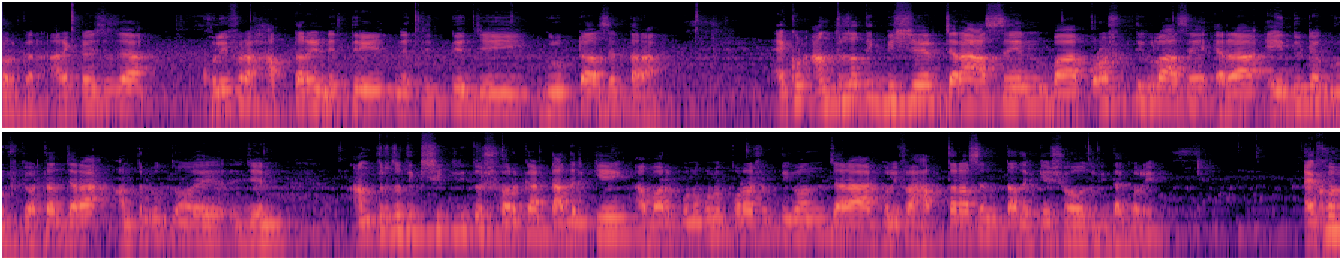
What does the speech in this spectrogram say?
সরকার, আরেকটা হচ্ছে যে খলিফার হাফতারের নেত্রী, নেতৃত্বে যেই গ্রুপটা আছে তারা। এখন আন্তর্জাতিক বিশ্বের যারা আছেন বা পরাশক্তিগুলো আছে, এরা এই দুইটা গ্রুপকে, অর্থাৎ যারা আন্তর্ভুক্ত যে আন্তর্জাতিক স্বীকৃত সরকার তাদেরকে আবার কোনো কোনো পরাশক্তিগণ যারা খলিফা হাফতার আছেন তাদেরকে সহযোগিতা করে। এখন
